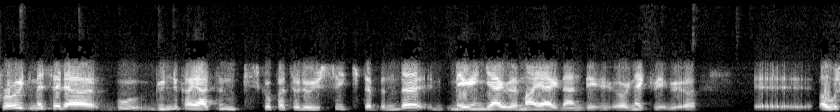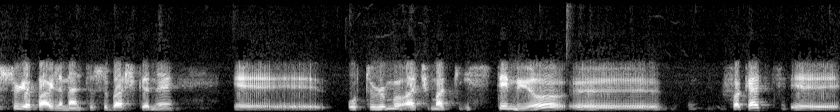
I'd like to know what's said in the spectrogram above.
Freud mesela bu günlük hayatın psikopatolojisi kitabında Meringer ve Mayer'den bir örnek veriyor. E, Avusturya Parlamentosu Başkanı e, oturumu açmak istemiyor. E, fakat e,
